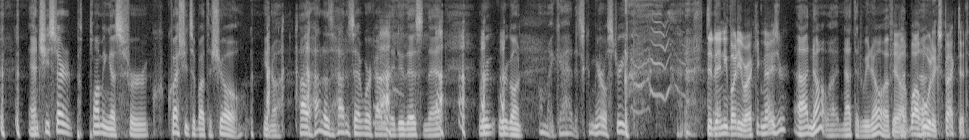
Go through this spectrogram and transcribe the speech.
and she started plumbing us for questions about the show. You know, how, how does how does that work? How do they do this and that? We're, we're going. Oh my God, it's Meryl Streep. Did anybody recognize her? Uh, no, uh, not that we know of. Yeah. but, well, uh, who would expect it?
